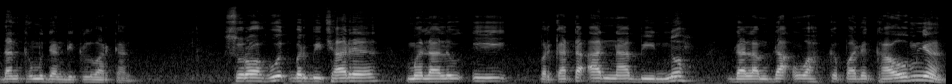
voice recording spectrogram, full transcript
dan kemudian dikeluarkan. Surah Hud berbicara melalui perkataan Nabi Nuh dalam dakwah kepada kaumnya.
